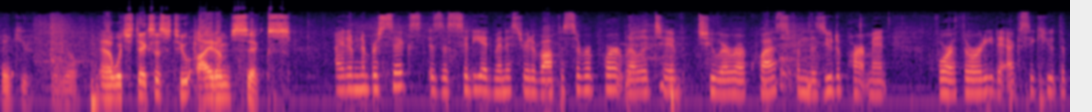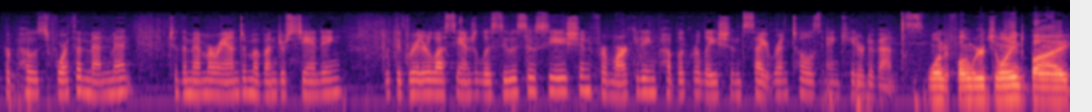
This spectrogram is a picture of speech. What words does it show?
Thank you, Daniel. Uh, Which takes us to item six. Item number six is a city administrative officer report relative to a request from the Zoo Department for authority to execute the proposed Fourth Amendment to the Memorandum of Understanding with the Greater Los Angeles Zoo Association for marketing, public relations, site rentals, and catered events. Wonderful. And we're joined by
